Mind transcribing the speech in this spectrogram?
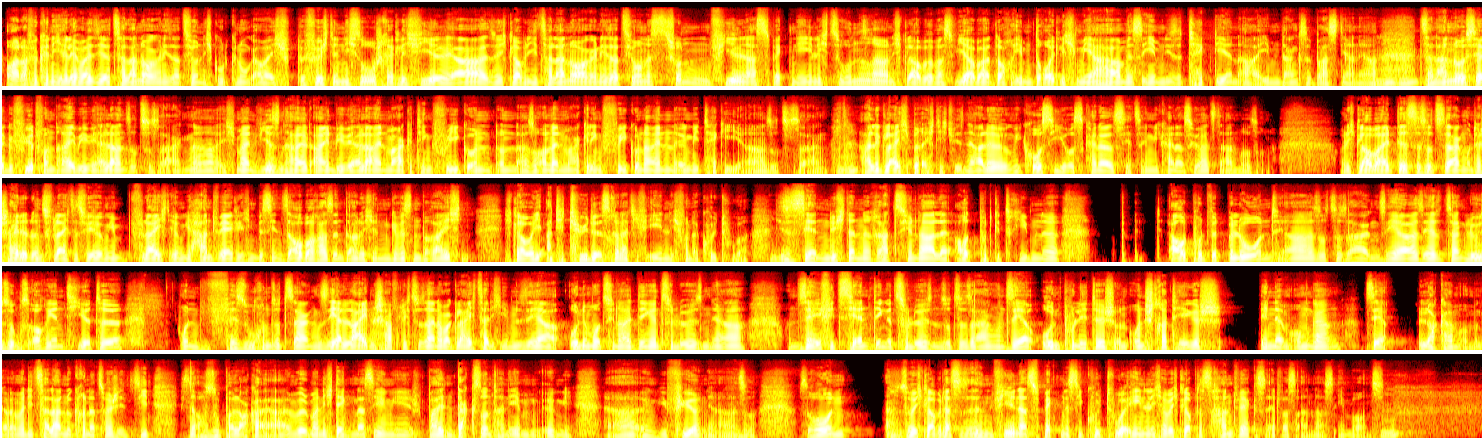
Oh, dafür kenne ich ehrlicherweise die Zalando-Organisation nicht gut genug, aber ich befürchte nicht so schrecklich viel, ja. Also ich glaube, die Zalando-Organisation ist schon in vielen Aspekten ähnlich zu unserer und ich glaube, was wir aber doch eben deutlich mehr haben, ist eben diese Tech-DNA, eben dank Sebastian, ja. Mhm. Zalando ist ja geführt von drei BWLern sozusagen, ne. Ich meine, wir sind halt ein BWLer, ein Marketing-Freak und, und also Online-Marketing-Freak und ein irgendwie Techie, ja, sozusagen. Mhm. Alle gleichberechtigt, wir sind ja alle irgendwie Co-CEOs, keiner ist jetzt irgendwie, keiner ist höher als der andere, so. Und ich glaube halt, das ist sozusagen, unterscheidet uns vielleicht, dass wir irgendwie, vielleicht irgendwie handwerklich ein bisschen sauberer sind dadurch in gewissen Bereichen. Ich glaube, die Attitüde ist relativ ähnlich von der Kultur. Mhm. Dieses sehr nüchterne, rationale, output-getriebene, Output wird belohnt, ja, sozusagen, sehr, sehr sozusagen lösungsorientierte und versuchen sozusagen sehr leidenschaftlich zu sein, aber gleichzeitig eben sehr unemotional Dinge zu lösen, ja, und sehr effizient Dinge zu lösen sozusagen und sehr unpolitisch und unstrategisch in dem Umgang sehr locker im Umgang. Wenn man die Zalando-Gründer zum Beispiel sieht, die sind auch super locker, ja. Dann würde man nicht denken, dass sie irgendwie bald ein DAX-Unternehmen irgendwie, ja, irgendwie führen, ja. Also, so und so, ich glaube, das ist in vielen Aspekten ist die Kultur ähnlich, aber ich glaube, das Handwerk ist etwas anders eben bei uns. Mhm.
